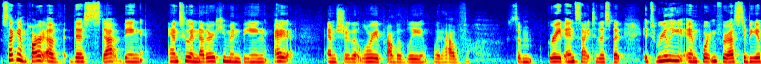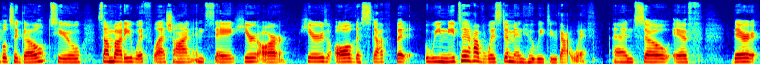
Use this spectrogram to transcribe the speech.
second part of this step being and to another human being, I am sure that Lori probably would have some great insight to this, but it's really important for us to be able to go to somebody with flesh on and say, here are, here's all this stuff, but we need to have wisdom in who we do that with. And so if there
